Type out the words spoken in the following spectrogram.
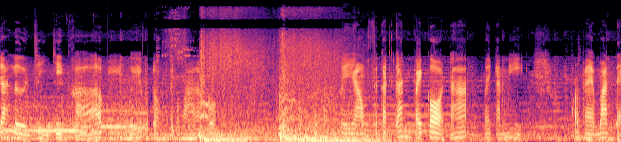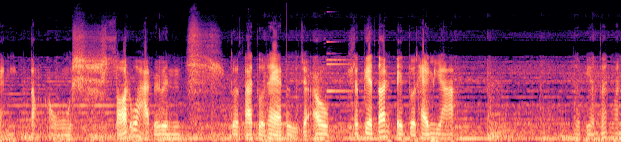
จะเลยจริงๆครับเวฟต่อไปก็มาแล้วพวกพยายามสกัดกั้นไปก่อนนะฮะไม่งั้นนี่กำแพงบ้านแตกนี่ต้องเอาซอสหวาดไปเป็นตัวตายตัวแทนหรือจะเอา สเปียร์ตันเป็นตัวแทงดีฮะสเปียร์ตันมัน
